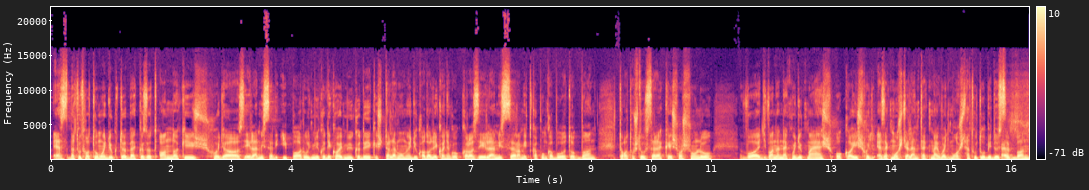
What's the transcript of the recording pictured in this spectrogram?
ez betudható mondjuk többek között annak is, hogy az élelmiszeripar úgy működik, ahogy működik, és tele van mondjuk adalékanyagokkal az élelmiszer, amit kapunk a boltokban, tartóstószerekkel és hasonló, vagy van ennek mondjuk más oka is, hogy ezek most jelentek meg, vagy most, hát utóbbi időszakban? Ez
